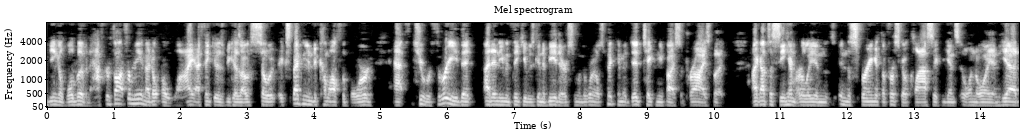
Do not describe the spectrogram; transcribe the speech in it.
being a little bit of an afterthought for me, and I don't know why. I think it was because I was so expecting him to come off the board at two or three that I didn't even think he was going to be there. So when the Royals picked him, it did take me by surprise. But I got to see him early in in the spring at the Frisco Classic against Illinois, and he had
